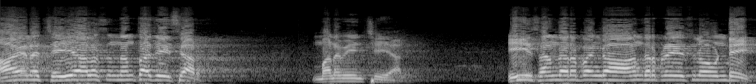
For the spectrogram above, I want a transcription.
ఆయన చేయాల్సిందంతా చేశారు. మనమేం చేయాలి? ఈ సందర్భంగా ఆంధ్రప్రదేశ్లో ఉండే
